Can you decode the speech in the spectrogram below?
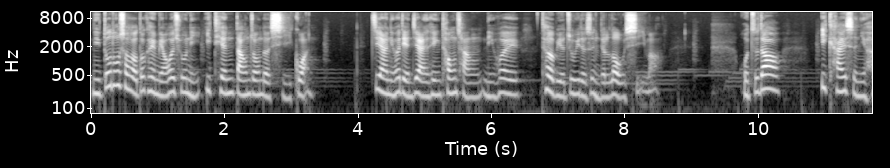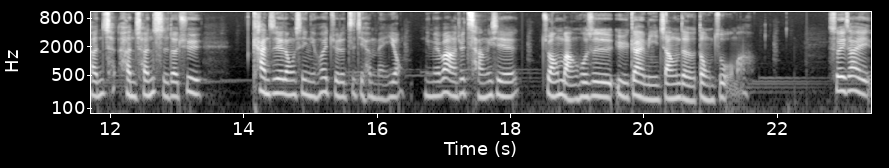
你多多少少都可以描绘出你一天当中的习惯。既然你会点进来听，通常你会特别注意的是你的陋习嘛？我知道一开始你很诚很诚实的去看这些东西，你会觉得自己很没用，你没办法去藏一些装忙或是欲盖弥彰的动作嘛？所以在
